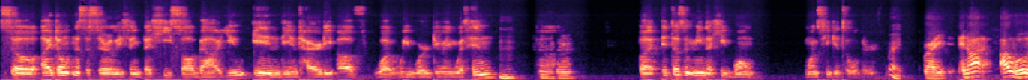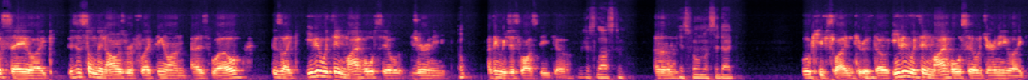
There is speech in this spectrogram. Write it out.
so I don't necessarily think that he saw value in the entirety of what we were doing with him. Mm-hmm. Mm-hmm. But it doesn't mean that he won't once he gets older. Right. Right. And I, I will say, like, this is something I was reflecting on as well. Because, like, even within my wholesale journey, Oh. I think we just lost Deco. We just lost him. Um, His phone must have died. we'll keep sliding through it, though. Even within my wholesale journey, like,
